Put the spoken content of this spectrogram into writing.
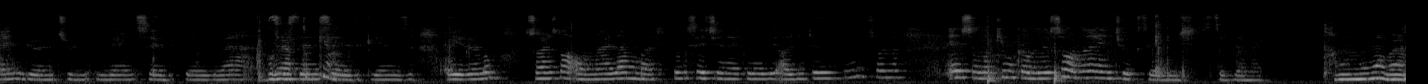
en görüntülerini sevdiklerimiz veya Bunu seslerini sevdiklerimizi ayıralım. Sonrasında onlardan başka bir seçenekleri ayıralım. Sonra en sona kim kalıyorsa onu en çok sevmişizdir demek. Tamam ama ben,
